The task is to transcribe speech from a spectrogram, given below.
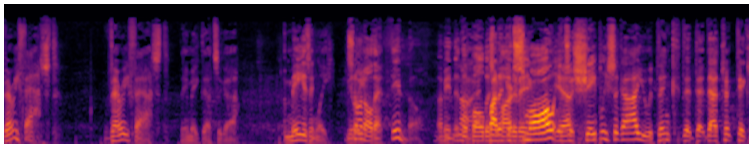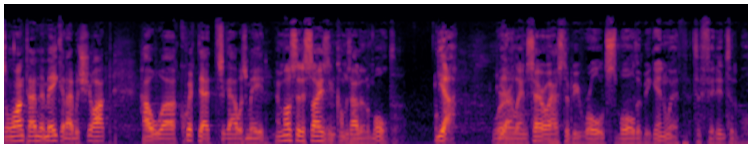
very fast. Very fast, they make that cigar. Amazingly. It's know, not you- all that thin, though. I mean, the no, bulbous but part it's of it. small. Yeah. It's a shapely cigar. You would think that that, that took, takes a long time to make, and I was shocked how uh, quick that cigar was made. And most of the sizing comes out of the mold. Yeah. Where Yeah. a Lancero has to be rolled small to begin with to fit into the mold.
